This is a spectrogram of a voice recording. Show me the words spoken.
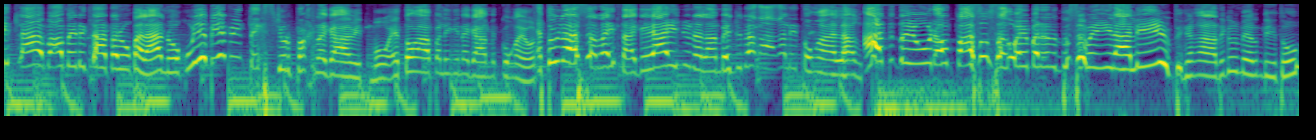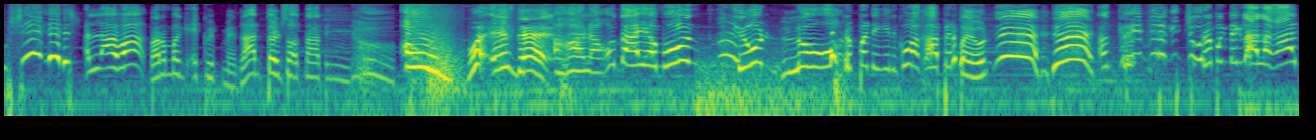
wait lang. Baka may nagtatanong pala, no? Kuya, B, ano yung texture pack na gamit mo? Ito nga pala yung ginagamit ko ngayon. Ito nasa right, ha? Gayahin nyo na lang. Medyo nakakalito nga lang. At ito yung unang pasok sa kuweba na nandun sa may ilalim. Tignan nga natin kung meron dito. Sheesh! Ang lawa! Parang mag-equipment. Lantern, suot natin. Oh! What is that? Akala ko diamond! Ano yun? Loko na paningin ko. Ah, copper ba yun? Yeah! Yeah! Ang creepy ng itsura pag naglalakad!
